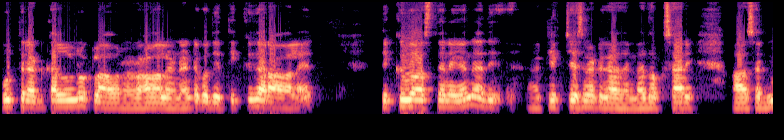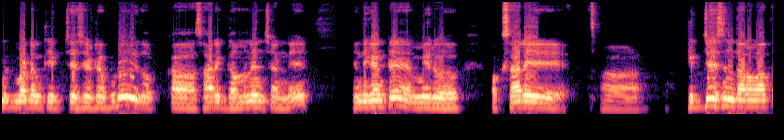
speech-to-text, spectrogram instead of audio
పూర్తి రెడ్ కలర్లో రావాలండి. అంటే కొద్దిగా థిక్గా రావాలి. థిక్గా వస్తేనే కానీ అది క్లిక్ చేసినట్టు కాదండి. అది ఒకసారి ఆ సబ్మిట్ బటన్ క్లిక్ చేసేటప్పుడు ఇది ఒక్కసారి గమనించండి. ఎందుకంటే మీరు ఒకసారి క్లిక్ చేసిన తర్వాత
